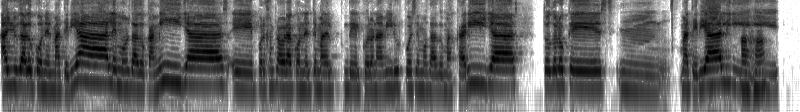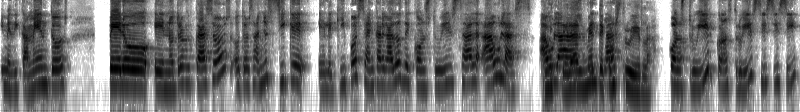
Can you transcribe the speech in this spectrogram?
ayudado con el material, hemos dado camillas, eh, por ejemplo ahora con el tema del, coronavirus pues hemos dado mascarillas, todo lo que es mm, material y medicamentos. Pero en otros casos, otros años, sí que el equipo se ha encargado de construir aulas, aulas. Literalmente construirla. Construir, construir, sí, sí, sí.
